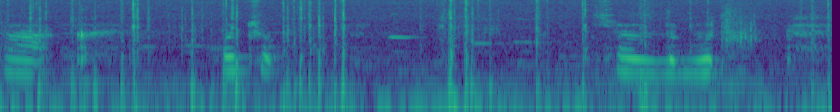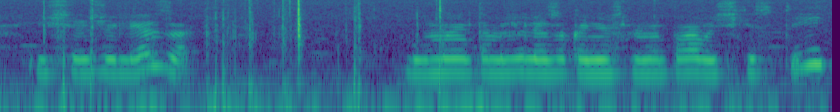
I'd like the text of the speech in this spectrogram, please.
Так. Хочу сейчас добыть еще железо. Бо в мене там железо, конечно, на паличці стоїть.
